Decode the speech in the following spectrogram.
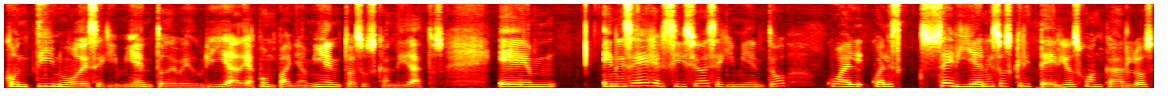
continuo de seguimiento, de veeduría, de acompañamiento a sus candidatos. Em, en ese ejercicio de seguimiento, ¿cuál, ¿cuáles serían esos criterios, Juan Carlos,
